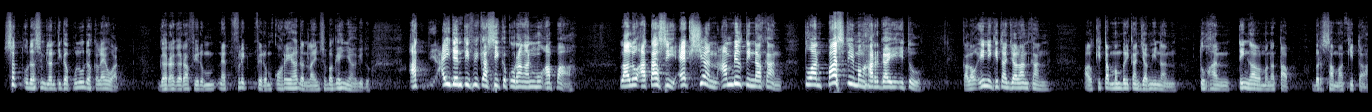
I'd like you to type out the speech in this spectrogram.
Set udah 9.30 udah kelewat. Gara-gara film Netflix, film Korea dan lain sebagainya gitu. Identifikasi kekuranganmu apa. Lalu atasi, action, ambil tindakan. Tuhan pasti menghargai itu. Kalau ini kita jalankan, Alkitab memberikan jaminan Tuhan tinggal menetap bersama kita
